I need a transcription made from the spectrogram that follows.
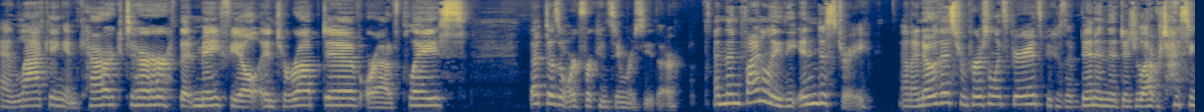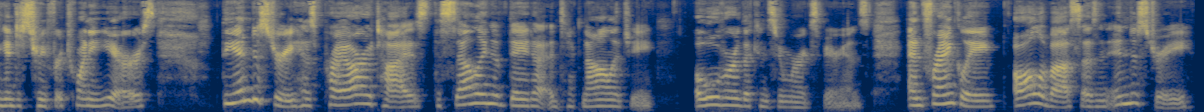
and lacking in character that may feel interruptive or out of place. That doesn't work for consumers either. And then finally, the industry. And I know this from personal experience because I've been in the digital advertising industry for 20 years. The industry has prioritized the selling of data and technology over the consumer experience. And frankly, all of us as an industry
